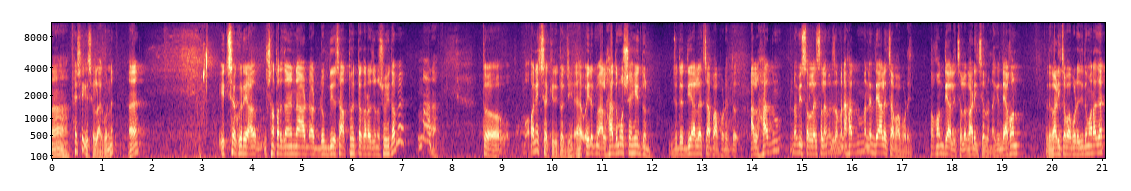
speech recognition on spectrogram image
না, ফেসে গেছিল আগুনে হ্যাঁ? ইচ্ছা করে সাঁতার জানে না ডুব দিয়েছে আত্মহত্যা করার জন্য শহীদ হবে? না না। তো অনিচ্ছাকৃত জি হ্যাঁ, ওইরকম আলহাদম ও শাহিদুন যদি দেয়ালে চাপা পড়ে তো আলহাদম নবী সাল্লাহ সাল্লামের জামানে হাদম মানে দেয়ালে চাপা পড়ে। তখন দেয়ালে ছিল গাড়ি ছিল না কিন্তু এখন গাড়ি চাপা পড়ে যদি মারা যায়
